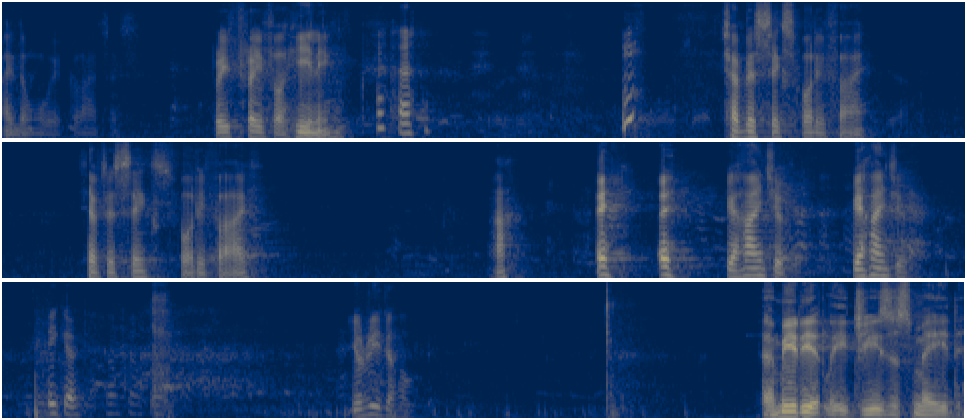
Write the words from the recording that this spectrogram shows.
I don't wear glasses. Pray, pray for healing. Hmm? Chapter 6, 45. Chapter 6, 45. Huh? Hey, hey, behind you. Behind you. Bigger. You read the whole thing. Immediately, Jesus made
